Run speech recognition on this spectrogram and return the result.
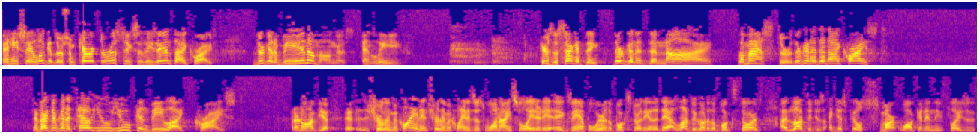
And he's saying, look, there's some characteristics of these antichrists. They're going to be in among us and leave. Here's the second thing. They're going to deny the Master. They're going to deny Christ. In fact, they're going to tell you you can be like Christ. I don't know if you, uh, Shirley MacLaine, and Shirley MacLaine is just one isolated example. We were in the bookstore the other day. I love to go to the bookstores. I love to just, I just feel smart walking in these places.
